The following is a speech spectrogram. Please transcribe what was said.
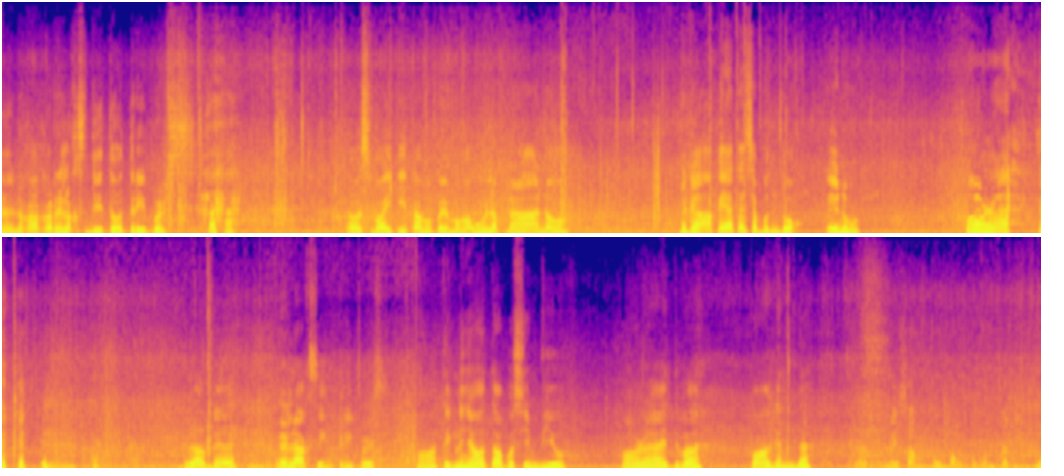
Yan, nakaka-relax dito, trippers. Tapos makikita mo pa yung mga ulap na ano, nag-aakyatan sa bundok. Ayun oh. Alright. Grabe, relaxing trippers. Oh, tignan nyo, tapos yung view. Alright, di ba? Pakaganda. May sampu pang pumunta dito.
